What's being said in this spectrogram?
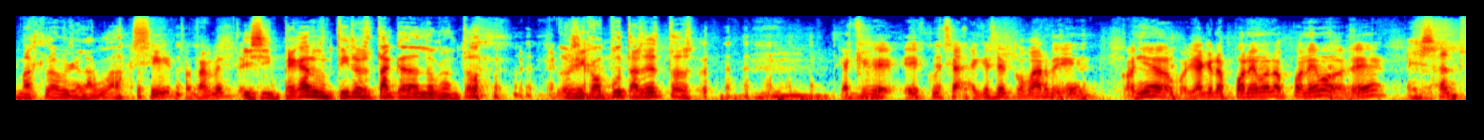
más claro que el agua. Sí, totalmente. Y sin pegar un tiro se están quedando con todo. Los hijoputas estos. Es que, eh, escucha, hay que ser cobarde, ¿eh? Coño, pues ya que nos ponemos, nos ponemos, ¿eh? Exacto.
